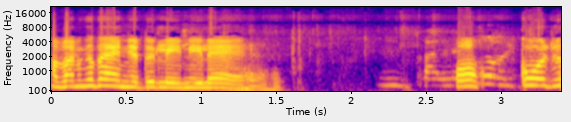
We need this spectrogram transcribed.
അപ്പൊ എനിക്ക് തേഞ്ഞിട്ടില്ലേ ഇനിയില്ലേ ഒക്കെ ഒരു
